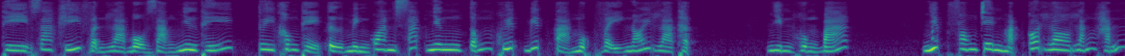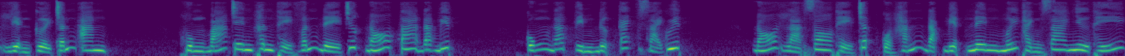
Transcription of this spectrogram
Thì ra khí vận là bộ dạng như thế, tuy không thể tự mình quan sát nhưng Tống Khuyết biết tả mục vậy nói là thật. Nhìn hùng bá. nhiếp phong trên mặt có lo lắng hắn liền cười trấn an. Hùng bá trên thân thể vấn đề trước đó ta đã biết. Cũng đã tìm được cách giải quyết. Đó là do thể chất của hắn đặc biệt nên mới thành ra như thế.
